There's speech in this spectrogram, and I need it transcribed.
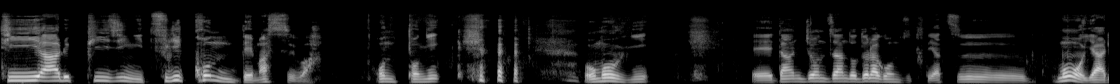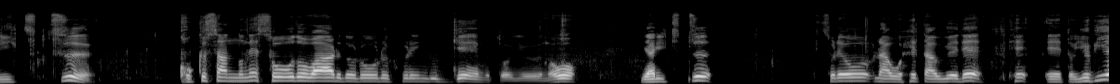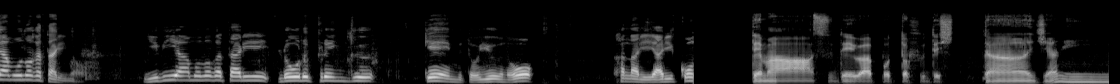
TRPG につぎ込んでますわ。本当に。思うに。えーダンジョンズドラゴンズってやつもやりつつ、国産のね、ソードワールドロールプレイングゲームというのをやりつつ、それをらを経た上で、てえっ、と、指輪物語の、指輪物語ロールプレイングゲームというのをかなりやり込んでます。では、ポトフでした。じゃあねー。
